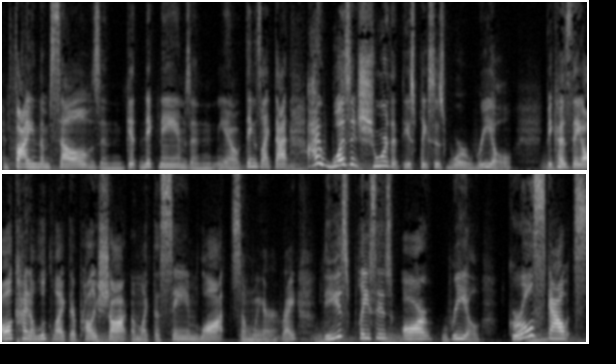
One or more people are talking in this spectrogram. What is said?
and find themselves and get nicknames and you know things like that. I wasn't sure that these places were real because they all kind of look like they're probably shot on like the same lot somewhere, right? These places are real. Girl Scouts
